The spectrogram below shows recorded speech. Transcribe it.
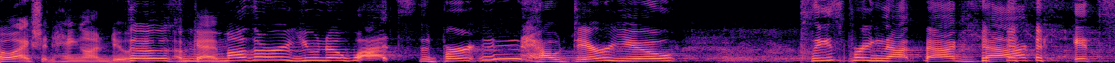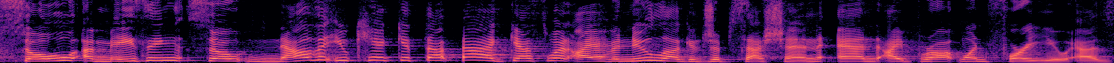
Oh, I should hang on to it. Those okay. mother, you know what's the Burton? How dare you? Please bring that bag back. it's so amazing. So now that you can't get that bag, guess what? I have a new luggage obsession, and I brought one for you as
